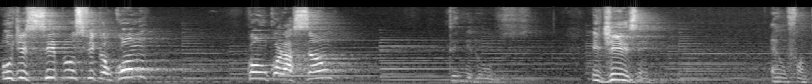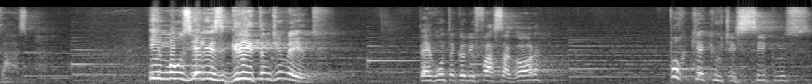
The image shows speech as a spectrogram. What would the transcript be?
os discípulos ficam como? Com o coração temeroso. E dizem: é um fantasma. Irmãos, e eles gritam de medo. Pergunta que eu lhe faço agora: por que, que os discípulos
